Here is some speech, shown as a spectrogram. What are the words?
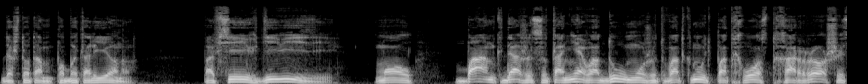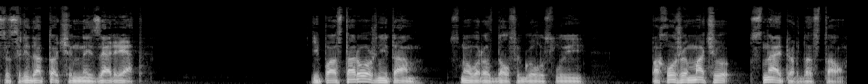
Да что там по батальону? По всей их дивизии. Мол, банк даже сатане в аду может воткнуть под хвост хороший сосредоточенный заряд. «И поосторожней там!» — снова раздался голос Луи. «Похоже, мачо снайпер достал».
